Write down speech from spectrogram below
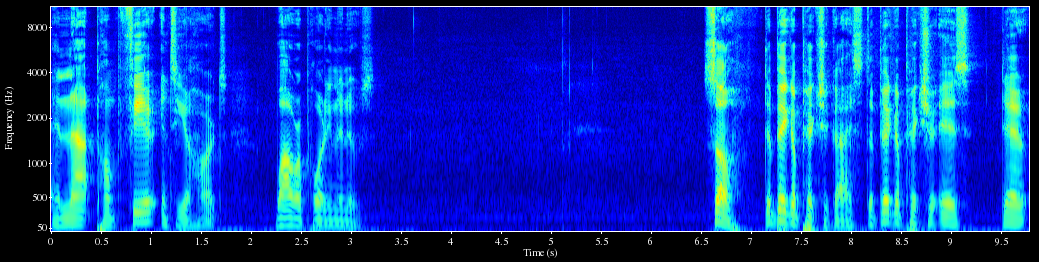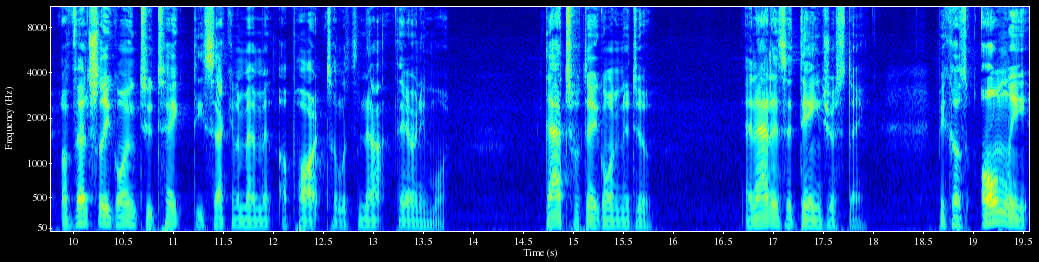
and not pump fear into your hearts while reporting the news. So, the bigger picture, guys, the bigger picture is they're eventually going to take the Second Amendment apart till it's not there anymore. That's what they're going to do. And that is a dangerous thing because only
